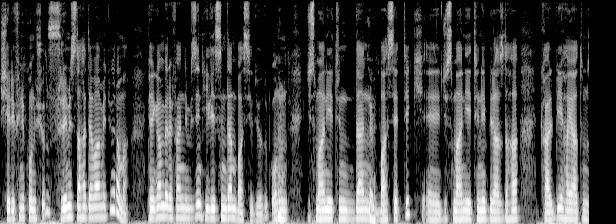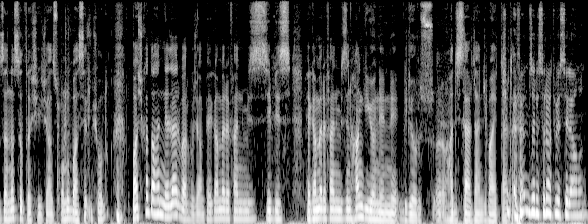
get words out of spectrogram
şerifini konuşuyoruz. Süremiz daha devam ediyor ama Peygamber Efendimizin hilyesinden bahsediyorduk. Onun Evet. cismaniyetinden Evet. bahsettik. Ee, cismaniyetini biraz daha kalbi hayatımıza nasıl taşıyacağız onu bahsetmiş olduk. Başka daha neler var hocam? Peygamber Efendimiz'i biz Peygamber Efendimizin hangi yönlerini biliyoruz e, hadislerden, rivayetlerden? Şimdi Efendimiz Aleyhisselatü Vesselam'ın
